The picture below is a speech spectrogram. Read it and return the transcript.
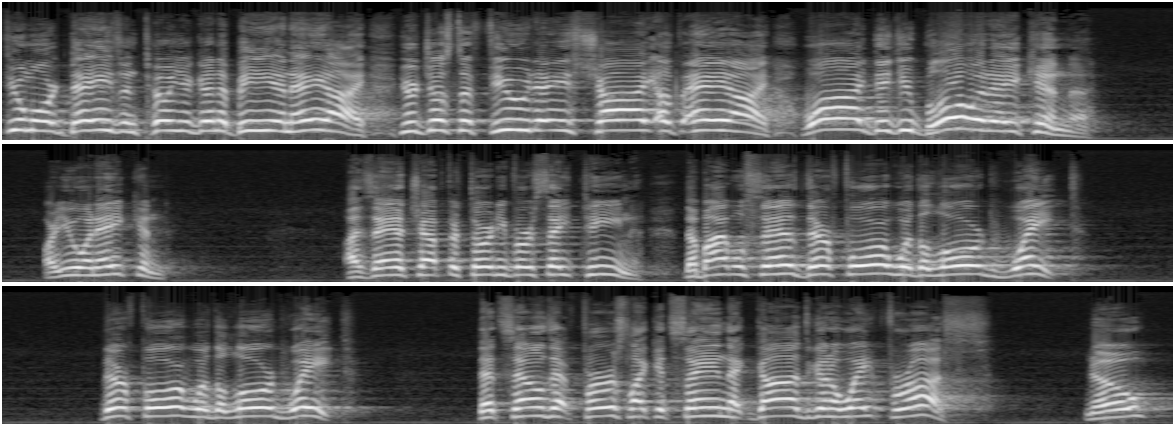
few more days until you're going to be in Ai. You're just a few days shy of Ai. Why did you blow it, Achan? Are you an Achan? Isaiah chapter 30, verse 18. The Bible says, Therefore will the Lord wait. Therefore will the Lord wait that sounds at first like it's saying that God's going to wait for us. No.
